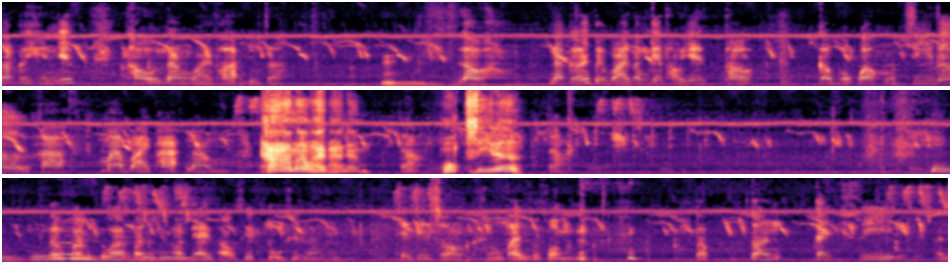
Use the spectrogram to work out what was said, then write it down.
นักก็เห็นยายเฒ่านั่งไหว้พระอยู่จ้ะ อืมแล้วนักก็เลยไปไหว้น้ำแก้เฒ่ายายเฒ่า ก็บอกว่าฮดซีเดอร์ค่ะ มาไหว้พระนข้ามาไหว้พระน้ำจ้ะำหกซีเด้อจ้ะแล้วฟันตัวฟันที่นอนยายเฒ่าเช็ดตูเช็ดนางให้เช่นที่สองน้องฟันก็ฟองอีกตอนใกล้สีอัน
